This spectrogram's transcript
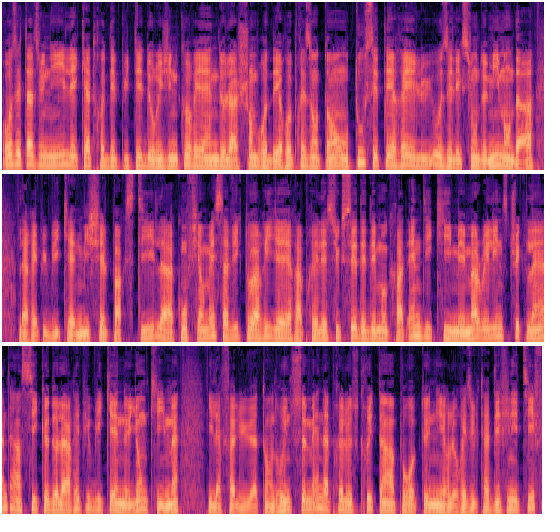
Aux États-Unis, les quatre députés d'origine coréenne de la Chambre des représentants ont tous été réélus aux élections de mi-mandat. La républicaine Michelle Park Steele a confirmé sa victoire hier après les succès des démocrates Andy Kim et Marilyn Strickland ainsi que de la républicaine Young Kim. Il a fallu attendre une semaine après le scrutin pour obtenir le résultat définitif.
